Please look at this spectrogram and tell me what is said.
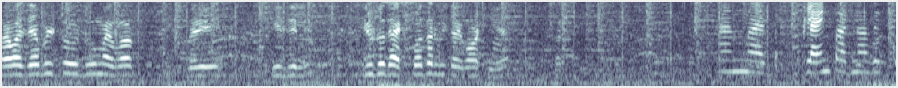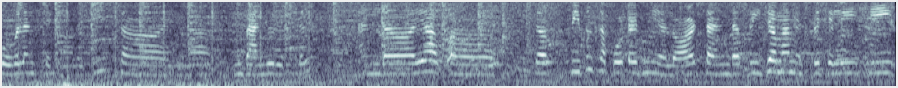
I was able to do my work very easily due to the exposure which I got here. I'm a client partner with Covalence Technologies uh, in, uh, in Bangalore itself. And uh, yeah, uh, the people supported me a lot. And uh, Preja ma'am especially, she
